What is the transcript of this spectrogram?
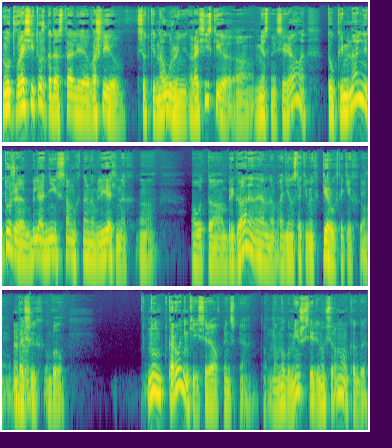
Ну вот в России тоже, когда стали, вошли все-таки на уровень российские э, местные сериалы, то криминальные тоже были одни из самых, наверное, влиятельных э, вот а, бригада, наверное, один из таких первых таких uh-huh. больших был. Ну, коротенький сериал, в принципе. Там намного меньше серий, но все равно как бы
